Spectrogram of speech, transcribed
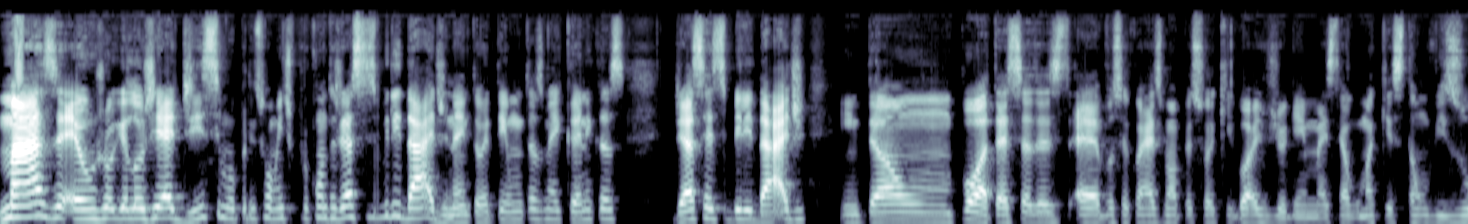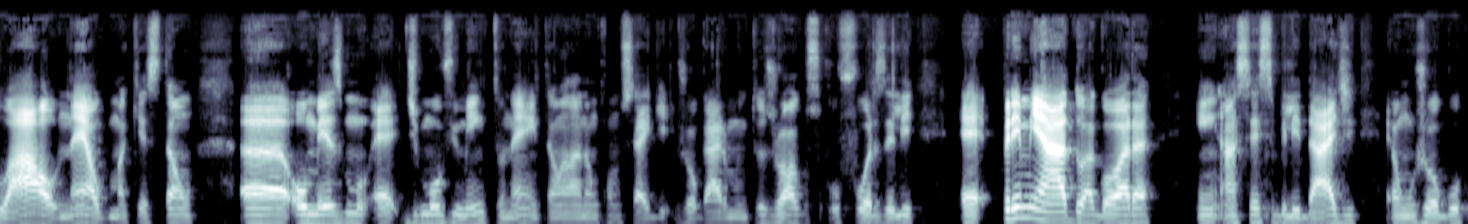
mas é um jogo elogiadíssimo, principalmente por conta de acessibilidade, né? Então ele tem muitas mecânicas de acessibilidade. Então, pô, até se às vezes é, você conhece uma pessoa que gosta de videogame, mas tem alguma questão visual, né? Alguma questão, uh, ou mesmo é, de movimento, né? Então ela não consegue jogar muitos jogos. O Forza, ele é premiado agora em acessibilidade. É um jogo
